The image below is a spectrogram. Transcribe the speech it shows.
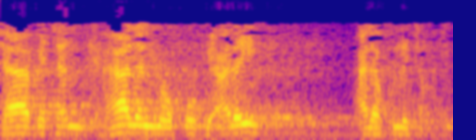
ثابتا لهذا الموقوف عليه على كل تقدير.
